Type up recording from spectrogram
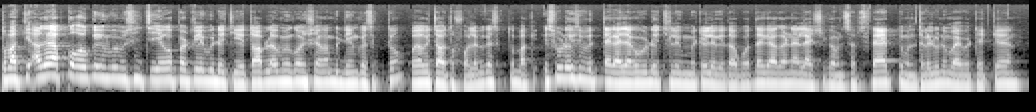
तो बाकी अगर आपको और कोई इन्फॉर्मेशन चाहिए कोई पर्टिकुलर वीडियो चाहिए तो आप लोग मेरे को इंस्टाग्राम पर डीएम कर सकते हो। और अगर चाहो तो फॉलो भी कर सकते हो। बाकी इस वीडियो से वित्ता वीडियो अच्छी लगी मीटर लगे तो आपको पता है क्या करना है। लाइक कमेंट सब्सक्राइब तो मिलते हैं video bye bye take care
